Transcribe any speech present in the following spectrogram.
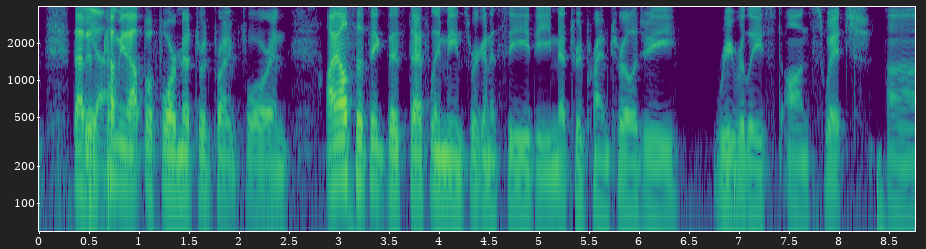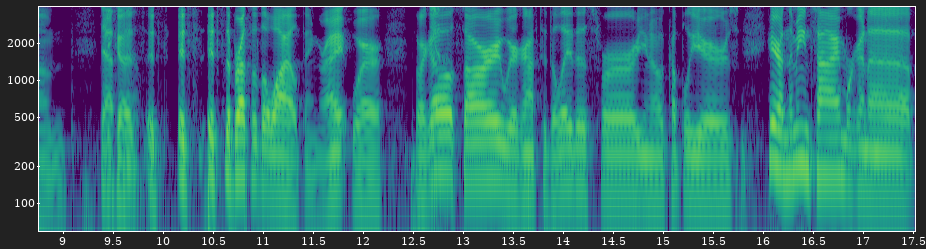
that is Yeah. coming out before metroid prime 4 and i also think this definitely means we're going to see the metroid prime trilogy re-released on switch um, because it's it's it's the breath of the wild thing right where they're like Yeah. oh sorry we're gonna have to delay this for you know a couple of years here in the meantime we're gonna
